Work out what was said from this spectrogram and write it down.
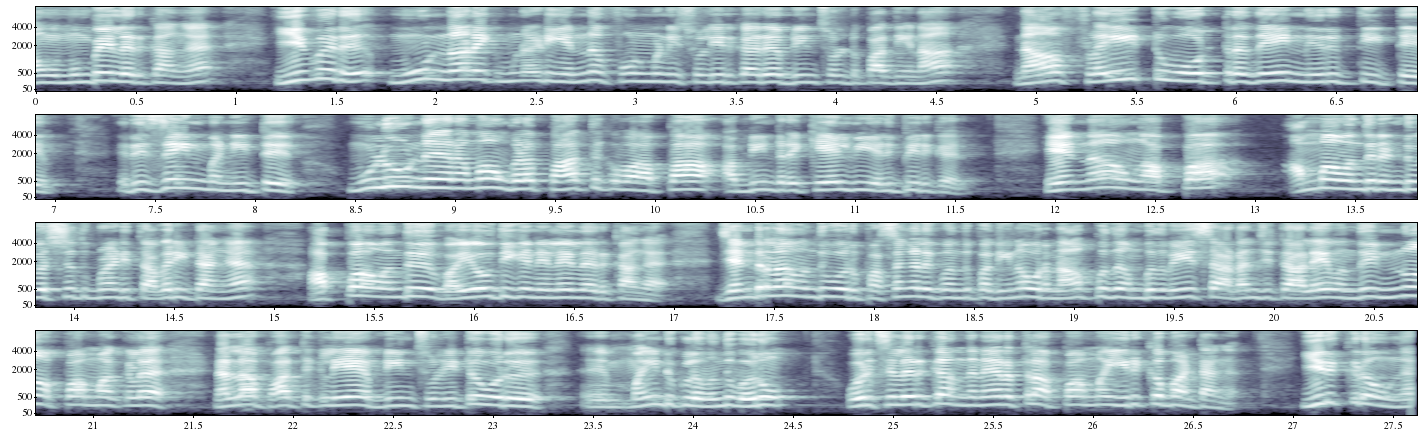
அவங்க மும்பையில் இருக்காங்க. இவர் மூணு நாளைக்கு முன்னாடி என்ன ஃபோன் பண்ணி சொல்லியிருக்காரு அப்படின்னு சொல்லிட்டு பார்த்தீங்கன்னா நான் ஃப்ளைட்டு ஓட்டுறதே நிறுத்திட்டு ரிசைன் பண்ணிவிட்டு முழு நேரமாக உங்களை பார்த்துக்குவாப்பா அப்படின்ற கேள்வி எழுப்பியிருக்காரு. ஏன்னா அவங்க அப்பா அம்மா வந்து ரெண்டு வருஷத்துக்கு முன்னாடி தவறிட்டாங்க. அப்பா வந்து வயோதிக நிலையில் இருக்காங்க. ஜென்ரலாக வந்து ஒரு பசங்களுக்கு வந்து பார்த்திங்கன்னா ஒரு நாற்பது ஐம்பது வயசு அடைஞ்சிட்டாலே வந்து இன்னும் அப்பா அம்மாக்களை நல்லா பார்த்துக்கலையே அப்படின்னு சொல்லிட்டு ஒரு மைண்டுக்குள்ளே வந்து வரும். ஒரு சிலருக்கு அந்த நேரத்தில் அப்பா அம்மா இருக்க மாட்டாங்க. இருக்கிறவங்க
